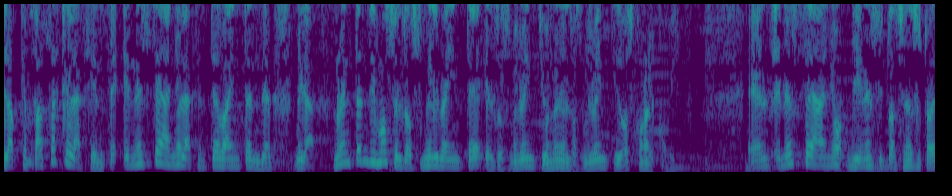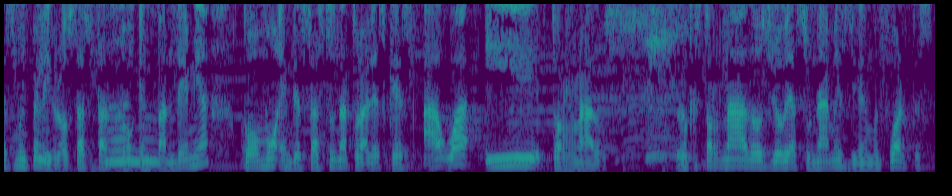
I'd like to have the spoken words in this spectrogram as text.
lo que pasa que la gente, en este año la gente va a entender, mira, no entendimos el 2020, el 2021 y el 2022 con el COVID. En, en este año vienen situaciones otra vez muy peligrosas, tanto en pandemia como en desastres naturales, que es agua y tornados. Lo que es tornados, lluvias, tsunamis, vienen muy fuertes.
